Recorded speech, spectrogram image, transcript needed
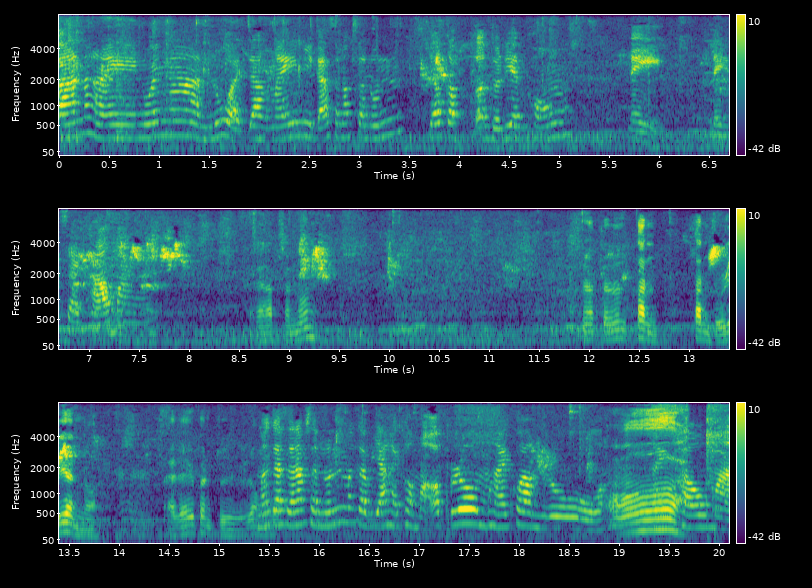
การให้หน่วยงานหรือว่าจากไหนมีการสนับสนุนเกี่ยวกับตอนตัวเรียนของในในสายขาวมังสนับสนุนสนับสนุนตั้นตั้นทุเรียนเนาะ อืมอะไรเพิ่นคือลงมันก็สนับสนุนมันก็อยากให้เขามาอบรมให้ความรู้อ๋อให้เขามา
